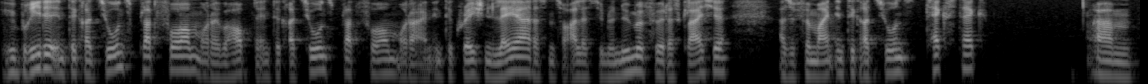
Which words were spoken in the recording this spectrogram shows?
hybride Integrationsplattform oder überhaupt eine Integrationsplattform oder ein Integration Layer, das sind so alles Synonyme für das Gleiche. Also für mein Integrations-Tech-Stack ähm,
